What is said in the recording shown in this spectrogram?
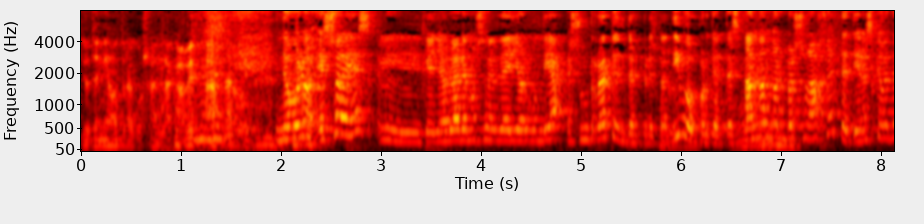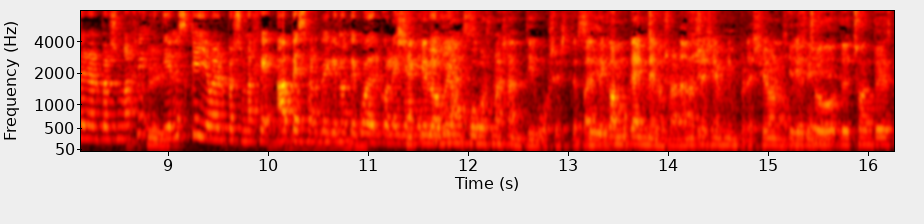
yo tenía otra cosa en la cabeza. No, bueno, eso es, el que ya hablaremos de ello algún día, es un reto interpretativo, porque te están dando el personaje, te tienes que meter en el personaje y tienes que llevar el personaje a pesar de que no te cuadre con la idea Sí que lo veo en juegos más antiguos. Este parece Sí, como que hay menos. sí, Ahora no sí. sé si es mi impresión o de, hecho, de hecho, antes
